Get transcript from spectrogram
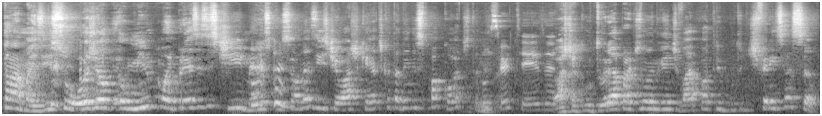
Tá, mas isso hoje é o, é o mínimo que uma empresa existir, menos que isso não existe. Eu acho que a ética tá dentro desse pacote também. Com certeza. Eu acho que a cultura é a partir do momento que a gente vai pro atributo de diferenciação.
